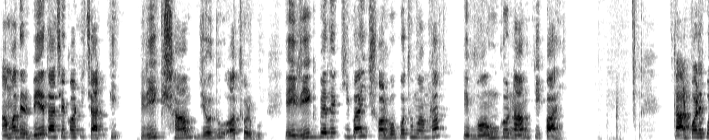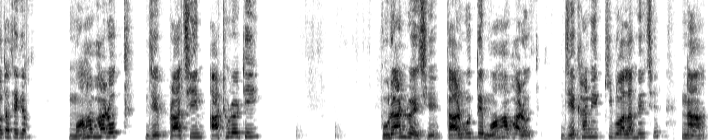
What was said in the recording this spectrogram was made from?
আমাদের বেদ আছে কটি? চারটি। ঋক, সাম, যদু, অথর্ব। এই ঋগ্বেদে কি পাই? সর্বপ্রথম আমরা এই বঙ্গ নামটি পাই। তারপরে কোথা থেকে? মহাভারত যে প্রাচীন আঠেরোটি পুরাণ রয়েছে, তার মধ্যে মহাভারত যেখানে কি বলা হয়েছে? না,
